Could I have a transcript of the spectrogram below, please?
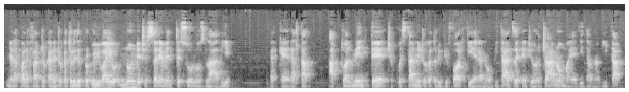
nella quale far giocare giocatori del proprio vivaio non necessariamente solo slavi perché in realtà attualmente cioè quest'anno i giocatori più forti erano Bitazze che è georgiano ma è lì da una vita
